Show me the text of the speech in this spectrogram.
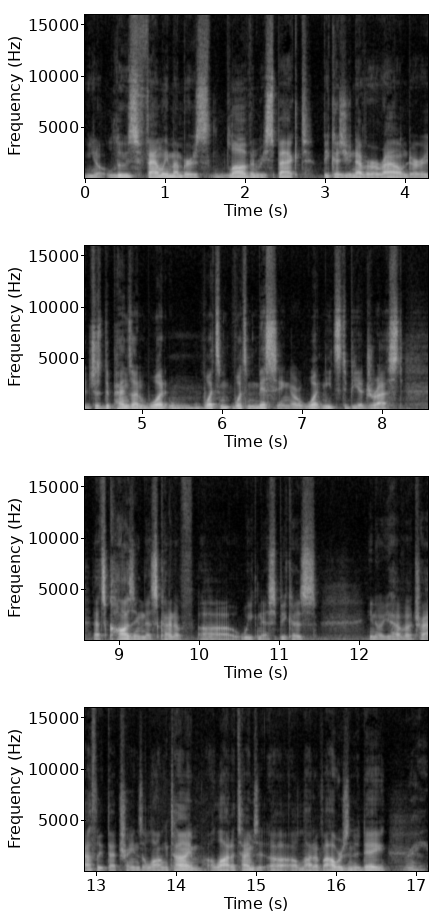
you know lose family members love and respect because you're never around or it just depends on what mm. what's what's missing or what needs to be addressed that's causing this kind of uh, weakness because you know, you have a triathlete that trains a long time, a lot of times, uh, a lot of hours in a day, Right.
